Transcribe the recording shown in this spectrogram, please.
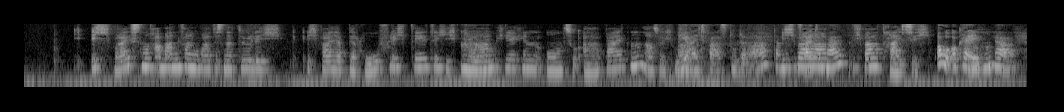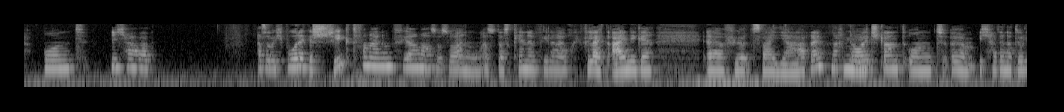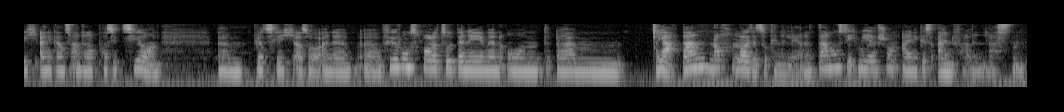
ich weiß noch, am Anfang war das natürlich, ich war ja beruflich tätig, ich kam mhm. hierhin, um zu arbeiten. Also ich war, Wie alt warst du da? Dann ich, war, Mal? ich war 30. Oh, okay, mhm. ja. Und ich habe also ich wurde geschickt von einem Firma, also so ein, also das kennen vielleicht, vielleicht einige äh, für zwei Jahre nach mhm. Deutschland und ähm, ich hatte natürlich eine ganz andere Position. Ähm, plötzlich also eine äh, Führungsrolle zu übernehmen und ähm, ja, dann noch Leute zu kennenlernen. Da musste ich mir schon einiges einfallen lassen.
